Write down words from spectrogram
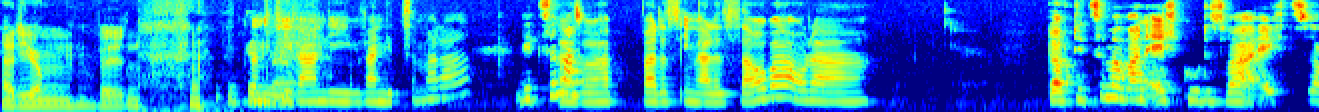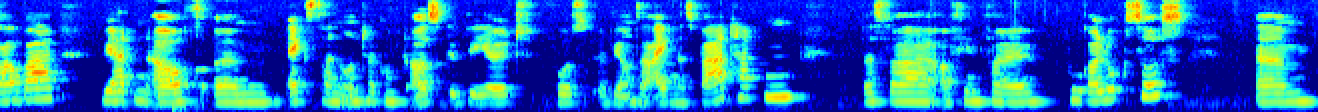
Ja, die jungen Wilden. genau. Und wie waren, die, wie waren die Zimmer da? Die Zimmer. Also hab, war das irgendwie alles sauber oder? Doch, die Zimmer waren echt gut. Es war echt sauber. Wir hatten auch ähm, extra eine Unterkunft ausgewählt, wo wir unser eigenes Bad hatten. Das war auf jeden Fall purer Luxus. Ähm,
